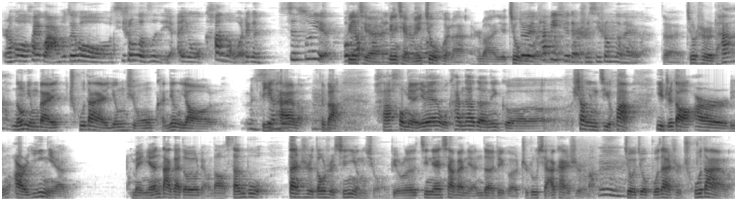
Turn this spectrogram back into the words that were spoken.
然后黑寡妇最后牺牲了自己，哎呦，看得我这个心碎。并且并且没救回来，是吧？也救不回来。对他必须得是牺牲的那个。对，就是他能明白初代英雄肯定要离开了，对吧？他后面，因为我看他的那个上映计划，一直到二零二一年，每年大概都有两到三部。但是都是新英雄，比如今年下半年的这个蜘蛛侠开始嘛，就就不再是初代了，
